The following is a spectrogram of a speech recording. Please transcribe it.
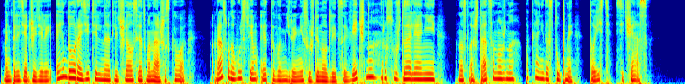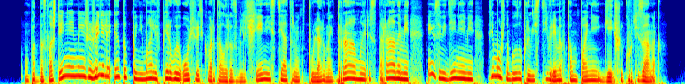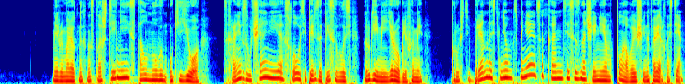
Менталитет жителей Эдо разительно отличался от монашеского. Раз удовольствием этого мира не суждено длиться вечно, рассуждали они, наслаждаться нужно, пока они доступны, то есть сейчас. Под наслаждениями же жители Эдо понимали в первую очередь кварталы развлечений с театрами популярной драмы, ресторанами и заведениями, где можно было провести время в компании гейши-куртизанок. Мир мимолетных наслаждений стал новым укиё. Сохранив звучание, слово теперь записывалось другими иероглифами. Грусть и бренность в нем сменяются канди со значением «плавающий на поверхности».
